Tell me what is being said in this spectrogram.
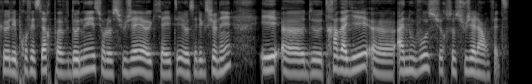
que les professeurs peuvent donner sur le sujet qui a été sélectionné et de travailler à nouveau sur ce sujet-là en fait.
